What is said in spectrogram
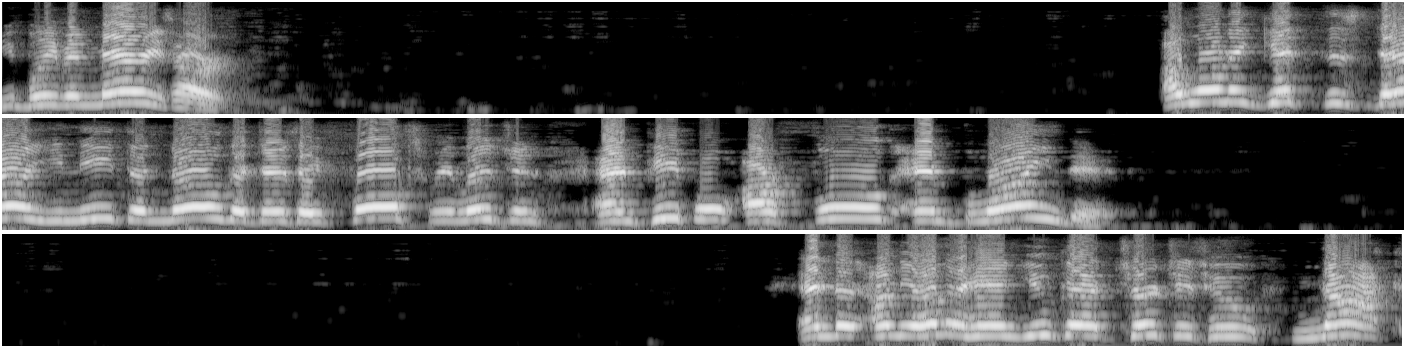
you believe in Mary's heart. I want to get this down. You need to know that there's a false religion and people are fooled and blinded. And on the other hand, you've got churches who knock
